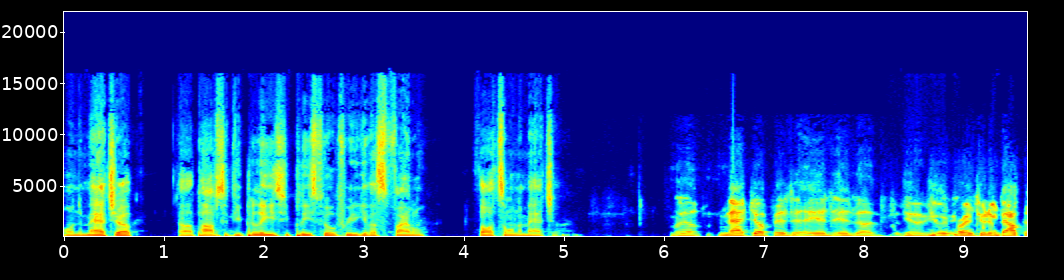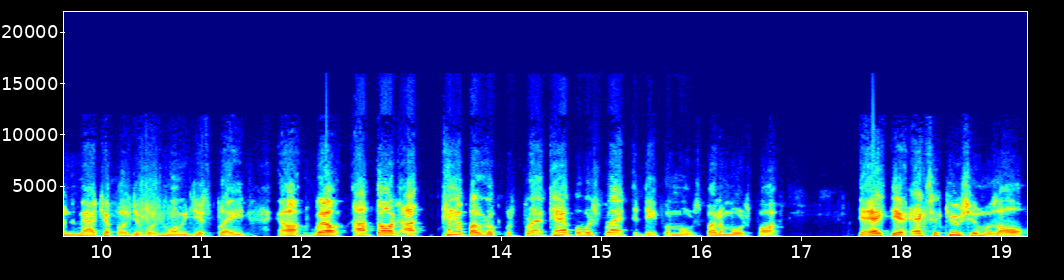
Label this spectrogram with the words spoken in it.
on the matchup. Uh, Pops, if you please, you please feel free to give us final thoughts on the matchup. Well, matchup is is is uh, you're, referring to the Falcons matchup or what the one we just played. Uh, well, I thought I, Tampa looked was flat. Tampa was flat today for most for the most part. Their their execution was off.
